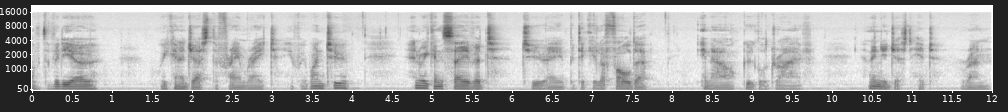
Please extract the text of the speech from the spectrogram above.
of the video. We can adjust the frame rate if we want to, and we can save it to a particular folder in our Google Drive. And then you just hit run.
